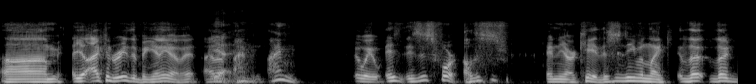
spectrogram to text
Um, yeah, I can read the beginning of it. I yeah. I'm, I'm. Wait, is, is this for? Oh, this is in the arcade. This isn't even like the the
